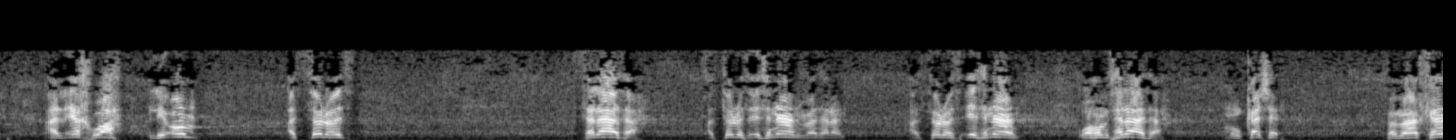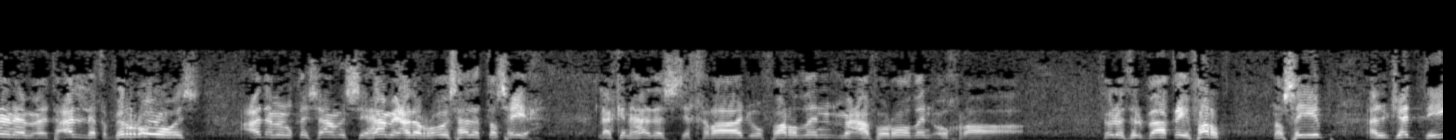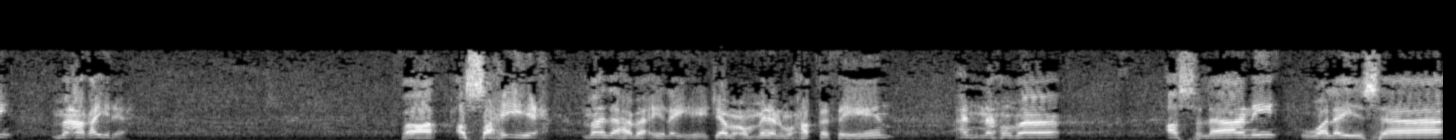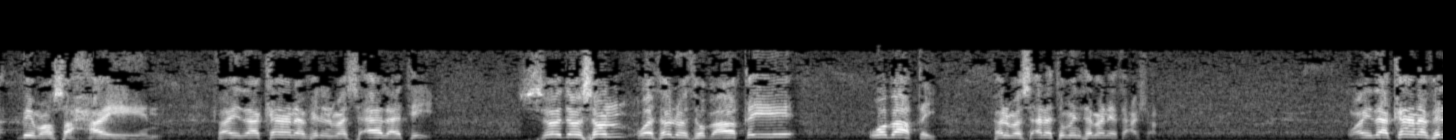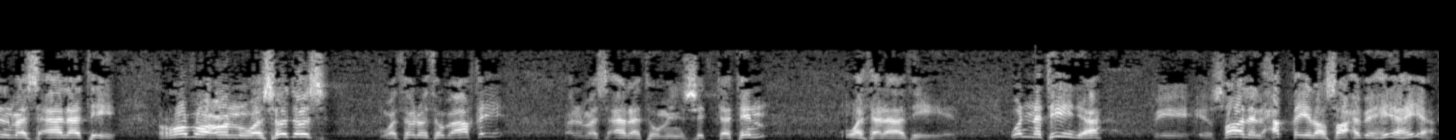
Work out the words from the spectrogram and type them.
الإخوة لأم الثلث ثلاثة. الثلث اثنان مثلا. الثلث اثنان وهم ثلاثة. منكسر. فما كان متعلق بالرؤوس عدم انقسام السهام على الرؤوس هذا التصحيح. لكن هذا استخراج فرض مع فروض أخرى. ثلث الباقي فرض نصيب الجد مع غيره. فالصحيح ما ذهب إليه جمع من المحققين أنهما أصلان وليسا بمصحين فإذا كان في المسألة سدس وثلث باقي وباقي فالمسألة من ثمانية عشر. وإذا كان في المسألة ربع وسدس وثلث باقي فالمسألة من ستة وثلاثين. والنتيجة في إيصال الحق إلى صاحبه هي هي.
